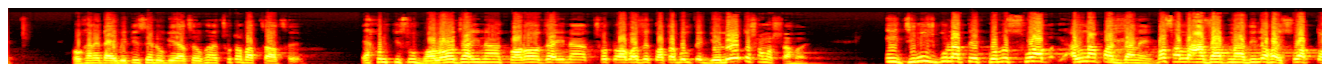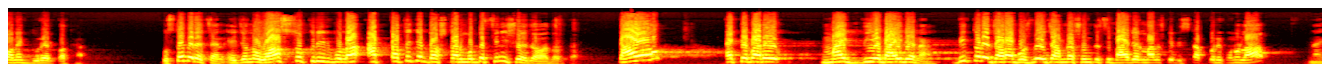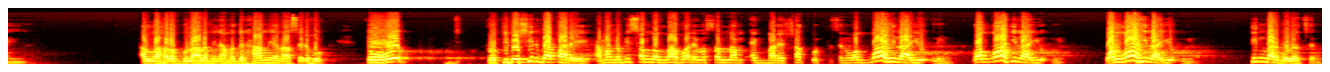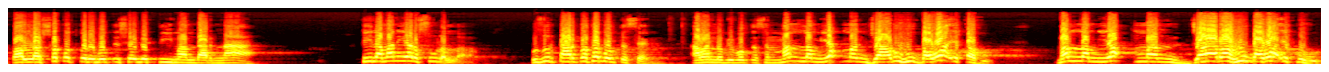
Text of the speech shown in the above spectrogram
ওখানে ডায়াবেটিসের রুগী আছে, ওখানে ছোট বাচ্চা আছে। এখন কিছু বলাও যায় না, করাও যায় না, ছোট আওয়াজে কথা বলতে গেলেও তো সমস্যা হয়। এই জিনিসগুলাতে কোনো সোয়াব আল্লাহ পাক জানে। বস আল্লাহ আজাদ না দিলে হয়, সোয়াব তো অনেক দূরের কথা। বুঝতে পেরেছেন? এই জন্য ওয়াজ চক্রিরগুলা আটটা থেকে দশটার মধ্যে ফিনিশ হয়ে যাওয়া দরকার। তাও একেবারে মাইক দিয়ে বাইরে না। ভিতরে যারা বসবে যে আমরা শুনতেছি, বাইরের মানুষকে ডিস্টার্ব করে কোনো লাভ নাই। আল্লাহ রব্বুল আলমিন আমাদের হামিও নাসের হোক। তো প্রতিবেশীর ব্যাপারে আমার নবী সাল্লাল্লাহু আলাইহি ওয়াসাল্লাম একবার ইরশাদ করতেছেন তিনবার বলেছেন। তো আল্লাহ শপথ করে বলতে সেই ব্যক্তি ইমানদার না। আর ইয়া রাসূলুল্লাহ? হুজুর কার কথা বলতেছেন? আমার নবী বলতেছেন মাল্লাম ইয়ামান জারুহু বাওয়াইকাহু। মাল্লাম ইয়ামান জারাহু বাওয়াইকুহু।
